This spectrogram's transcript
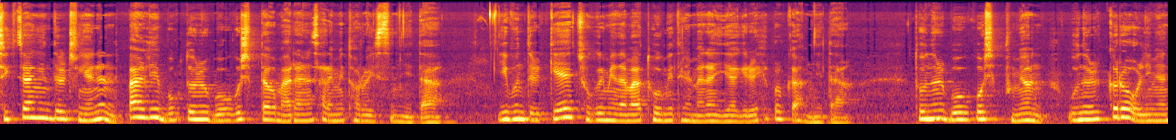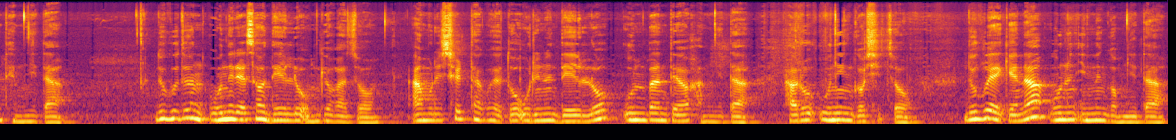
직장인들 중에는 빨리 목돈을 모으고 싶다고 말하는 사람이 덜어 있습니다. 이분들께 조금이나마 도움이 될 만한 이야기를 해볼까 합니다. 돈을 모으고 싶으면 운을 끌어올리면 됩니다. 누구든 오늘에서 내일로 옮겨가죠. 아무리 싫다고 해도 우리는 내일로 운반되어 갑니다. 바로 운인 것이죠. 누구에게나 운은 있는 겁니다.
